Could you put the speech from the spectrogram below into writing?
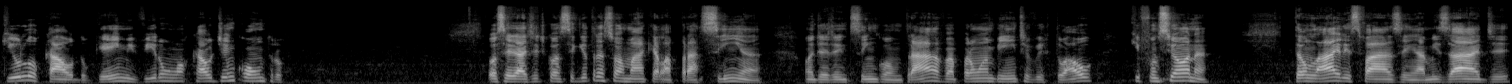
que o local do game vira um local de encontro. Ou seja, a gente conseguiu transformar aquela pracinha onde a gente se encontrava para um ambiente virtual que funciona. Então lá eles fazem amizade,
